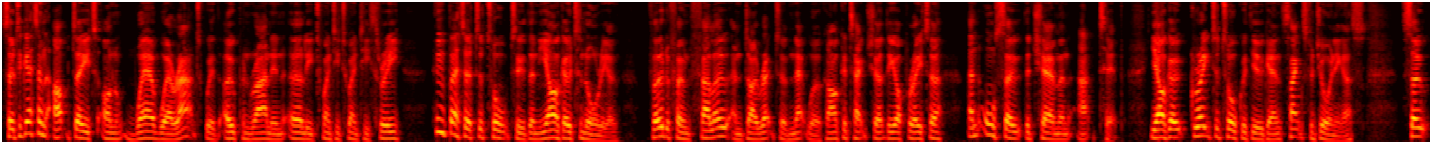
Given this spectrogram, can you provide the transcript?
So, to get an update on where we're at with Open RAN in early 2023, who better to talk to than Yago Tenorio, Vodafone Fellow and Director of Network Architecture at the operator, and also the Chairman at TIP. Yago, great to talk with you again. Thanks for joining us. So,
